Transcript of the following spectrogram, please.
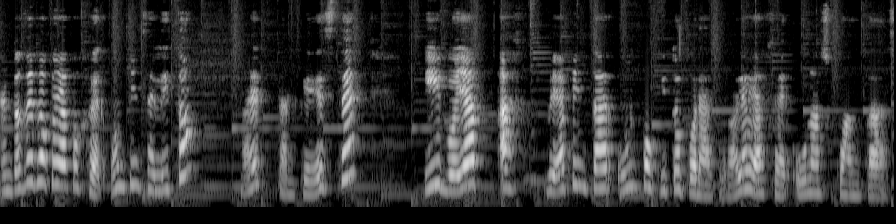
Entonces lo que voy a coger un pincelito, ¿vale? Tal que este. Y voy a, voy a pintar un poquito por aquí, ¿vale? Voy a hacer unas cuantas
